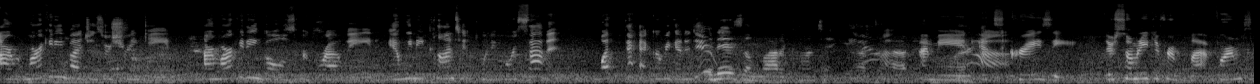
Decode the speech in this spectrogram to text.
our marketing budgets are shrinking, our marketing goals are growing, and we need content 24 7. What the heck are we going to do? It is a lot of content you have to have. I mean, it's crazy. There's so many different platforms.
